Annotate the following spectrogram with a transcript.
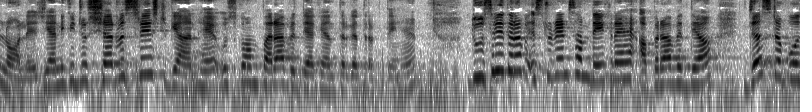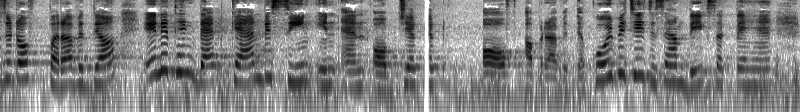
नॉलेज यानी कि जो सर्वश्रेष्ठ ज्ञान है, उसको हम परा विद्या के अंतर्गत रखते हैं। दूसरी तरफ़ स्टूडेंट्स हम देख रहे हैं अपरा विद्या जस्ट अपोजिट ऑफ़ परा विद्या anything that can be seen in an object of अपरा विद्या कोई भी चीज़ जिसे हम देख सकते हैं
